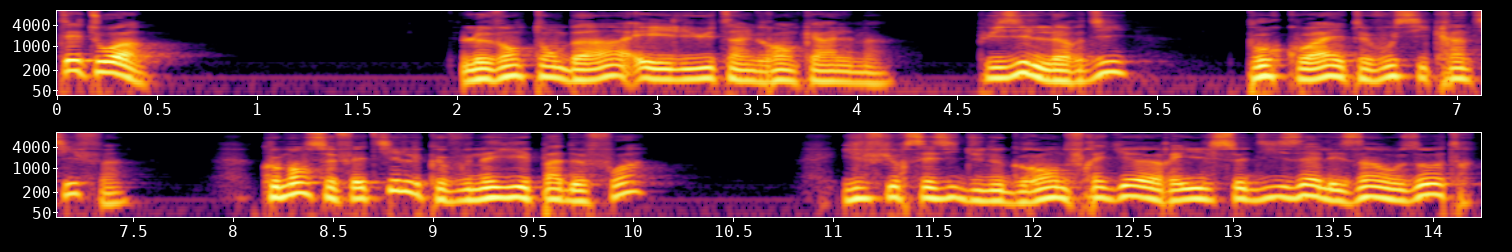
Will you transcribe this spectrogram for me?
Tais-toi! Le vent tomba et il y eut un grand calme. Puis il leur dit, Pourquoi êtes-vous si craintifs? Comment se fait-il que vous n'ayez pas de foi? Ils furent saisis d'une grande frayeur et ils se disaient les uns aux autres,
